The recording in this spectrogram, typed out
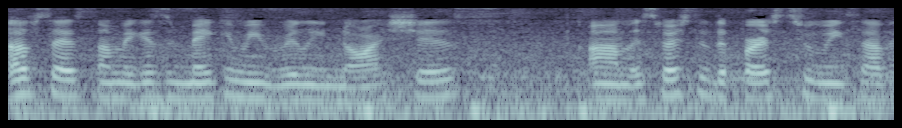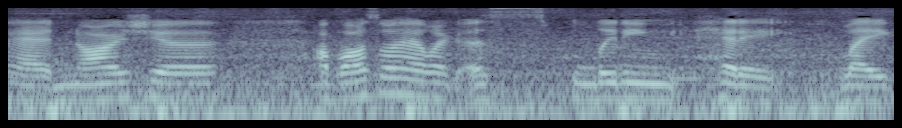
Upset stomach is making me really nauseous um, especially the first two weeks I've had nausea I've also had like a splitting headache like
